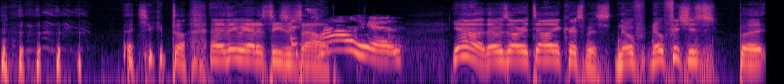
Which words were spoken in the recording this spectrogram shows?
As you can tell. And I think we had a Caesar salad. Italian. Yeah, that was our Italian Christmas. No no fishes, but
